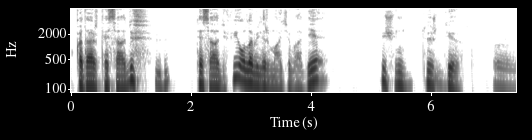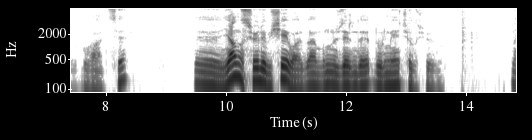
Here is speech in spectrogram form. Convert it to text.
bu kadar tesadüf hı hı. tesadüfi olabilir mi acaba diye düşündürtüyor e, bu hadise. Ee, yalnız şöyle bir şey var. Ben bunun üzerinde durmaya çalışıyorum. Ee,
